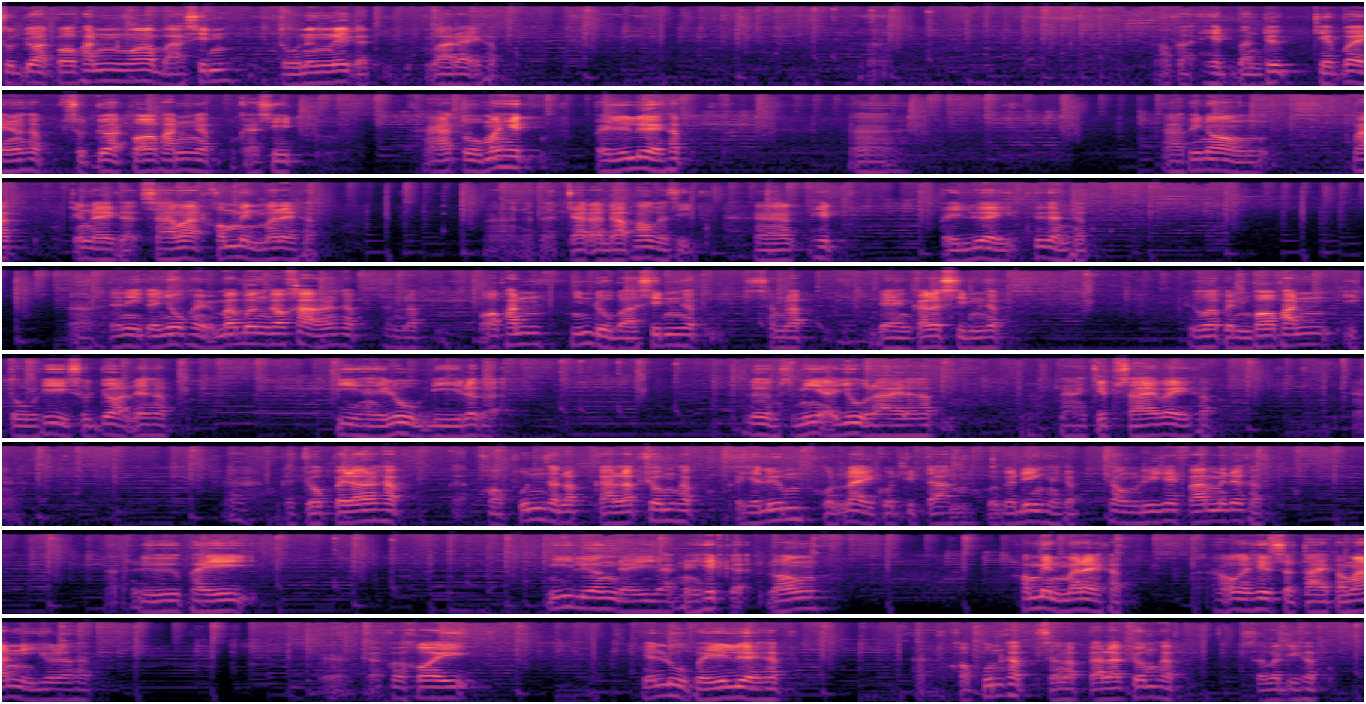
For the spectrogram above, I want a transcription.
สุดยอดพอพันธุ์งัวบาซินตัวหนึ่งเลยก็ว่าได้ครับ แล้วก็เฮ็ดบันทึกเก็บไว้นะครับ สุดยอดพอพันครับกสิหาตัวมาเฮ็ดไปเรื่อยๆครับอ่าพี่น้องมักจังใดก็สามารถคอมเมนต์มาได้ครับอ่าแล้วก็จัดอันดับเฮาก็สิหาเฮ็ดไปเรื่อยคือกันครับอ่าแต่นี่ก็ยกให้มาเบิ่งคร่าวๆนะครับสำหรับพอพันยินดูบาซินครับสำหรับแดงกาลสินครับ ถือว่าเป็นพ่อพันธุ์อีกตัวที่สุดยอดเลยครับ ที่ให้ลูกดีแล้วก็ เริ่มมีอายุลายแล้วครับนาเก็บสายไว้ครับอะก็จบไปแล้วนะครับ ขอบคุณสำหรับการรับชมครับ ก็อย่าลืมกดไลค์กดติดตามกดกระดิ่งให้กับช่องดื้อใช้ฟ้าไม่ด้วยครับ หรือใครมีเรื่องใดอยากให้เฮ็ดก็ลองคอมเมนต์มาได้ครับเขาก็เฮ็ดสไตล์ประมาณนี้อยู่แล้วครับ ก็ค่อยๆเรียนรู้ไปเรื่อยๆครับ ขอบคุณครับสำหรับการรับชมครับ สวัสดีครับ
